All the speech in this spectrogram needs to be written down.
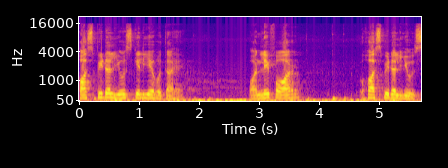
हॉस्पिटल यूज़ के लिए होता है। ओनली फॉर हॉस्पिटल यूज़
